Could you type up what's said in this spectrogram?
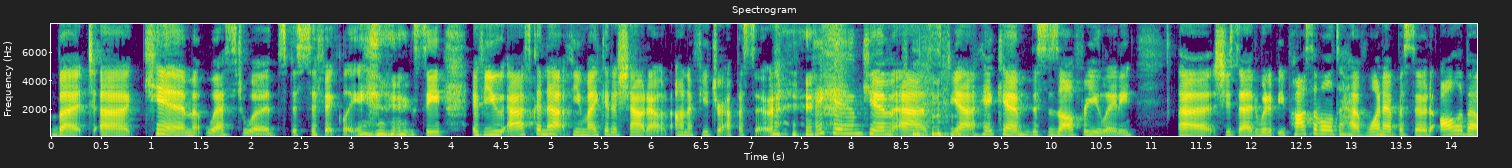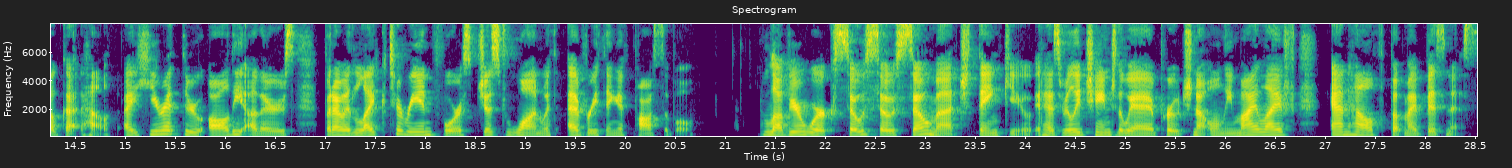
But uh, Kim Westwood specifically, see if you ask enough, you might get a shout out on a future episode. Hey, Kim. Kim asked, yeah, hey, Kim, this is all for you, lady. Uh, she said, Would it be possible to have one episode all about gut health? I hear it through all the others, but I would like to reinforce just one with everything if possible. Love your work so, so, so much. Thank you. It has really changed the way I approach not only my life and health, but my business.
